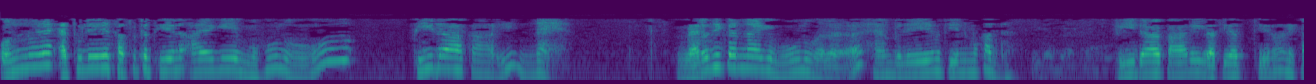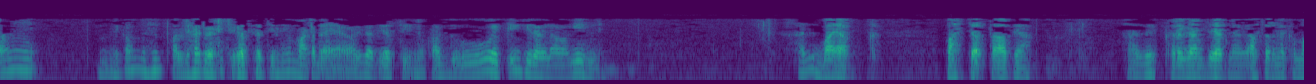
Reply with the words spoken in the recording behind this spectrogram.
ඔන්න ඔය ඇතුලේ සතුට තියෙන අයගේ මුහුණු පීඩාකාරී නැහැ. වැරදි කරන අයගේ මුහුණු වල හැම වෙලේම තියෙන්නේ මොකද්ද? පීඩාකාරී ගතියක් තියෙනවා නිකන් නිකන් මෙහෙම පල්ලෙහාට වැටිච්ච ගතියක් තියෙනවා මට බෑ වගේ ගතියක් තියෙනවා. මොකද්ද එකකින් කියලා වෙලා වගේ ඉන්නේ. හරි බයක් පශ්චාත්තාවයක් හරි කරගන්න දෙයක් නැහැ අසරණකම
